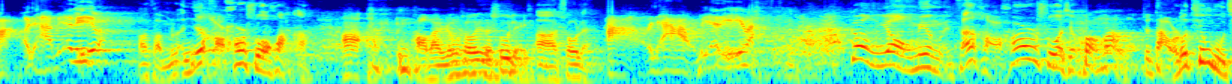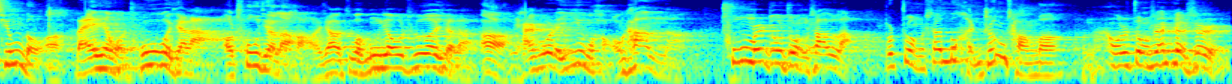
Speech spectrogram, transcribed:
好家伙，别提了啊？怎么了？您好好说话啊啊！好吧，人稍微的收敛一下。啊！收敛，好家伙，别提了。更要命了。咱好好说行吗？放慢了这大伙儿都听不清都啊。白天我出去了，哦，出去了，好家伙，坐公交车去了啊你还说这衣服好看呢？出门就撞衫了。不是撞衫不很正常吗？那我说撞衫这事儿，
